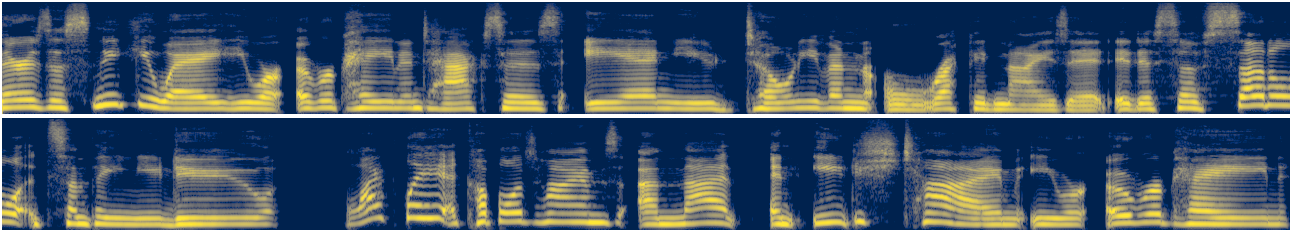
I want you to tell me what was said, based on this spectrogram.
There is a sneaky way you are overpaying in taxes and you don't even recognize it. It is so subtle. It's something you do likely a couple of times and that, and each time you are overpaying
